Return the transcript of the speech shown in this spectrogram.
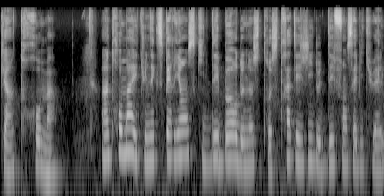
qu'un trauma? Un trauma est une expérience qui déborde notre stratégie de défense habituelle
